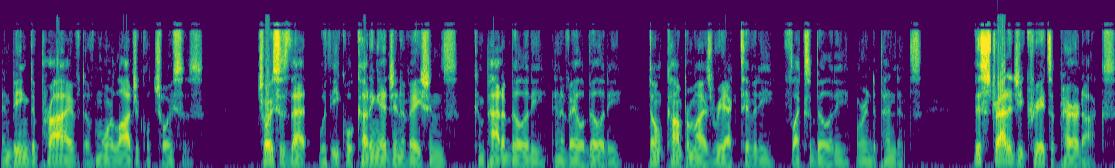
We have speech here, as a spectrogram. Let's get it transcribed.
and being deprived of more logical choices. Choices that, with equal cutting-edge innovations, compatibility, and availability, don't compromise reactivity, flexibility, or independence. This strategy creates a paradox.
